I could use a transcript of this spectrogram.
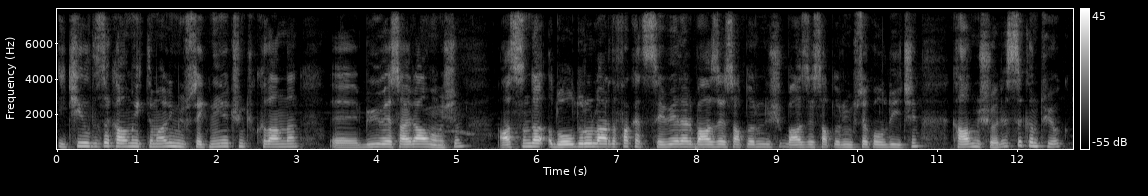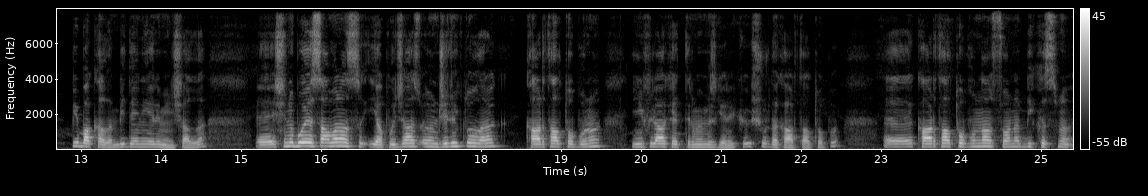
2 yıldıza kalma ihtimalim yüksek. Niye? Çünkü klandan e, büyü vesaire almamışım. Aslında doldururlardı fakat seviyeler bazı hesapların düşük bazı hesapların yüksek olduğu için kalmış öyle. Sıkıntı yok. Bir bakalım bir deneyelim inşallah. E, şimdi bu hesabı nasıl yapacağız? Öncelikli olarak kartal topunu infilak ettirmemiz gerekiyor. Şurada kartal topu. E, kartal topundan sonra bir kısmı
